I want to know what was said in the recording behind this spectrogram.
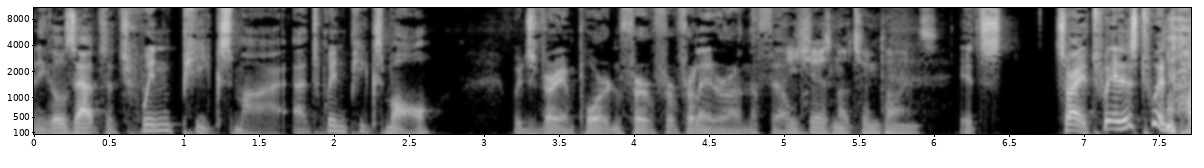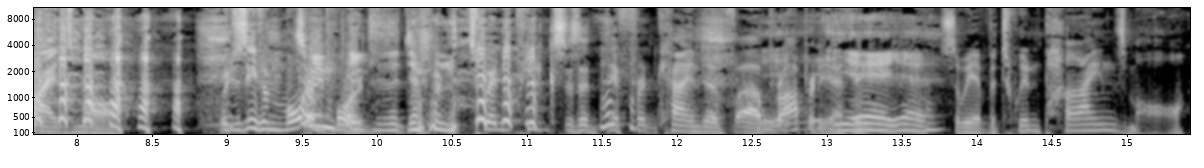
And he goes out to Twin Peaks, Ma- uh, Twin Peaks Mall, which is very important for, for, for later on in the film. Are you sure it's not Twin Pines? It's Sorry, it is Twin Pines Mall, which is even more Twin important. Peaks is a different. Twin Peaks is a different kind of uh, property. I Yeah, think. yeah. So we have a Twin Pines Mall,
